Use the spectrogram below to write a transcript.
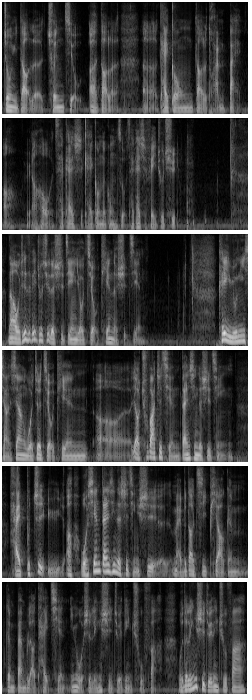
终于到了春酒，呃，到了呃开工，到了团拜啊，然后才开始开工的工作，才开始飞出去。那我这次飞出去的时间有九天的时间，可以如你想象，我这九天呃要出发之前担心的事情。还不至于啊！我先担心的事情是买不到机票，跟跟办不了泰签，因为我是临时决定出发。我的临时决定出发，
